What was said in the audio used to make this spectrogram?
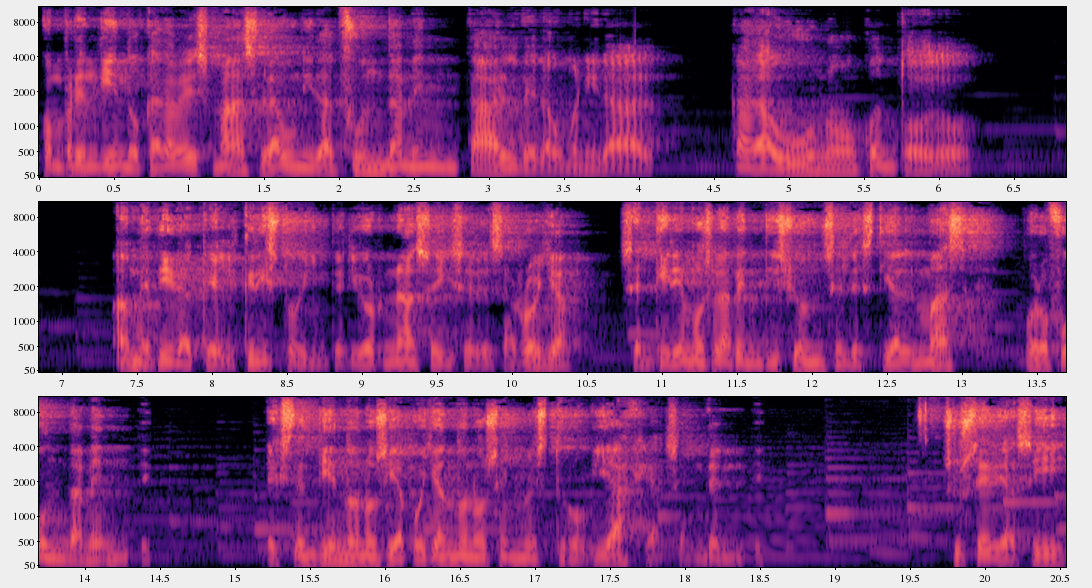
comprendiendo cada vez más la unidad fundamental de la humanidad, cada uno con todo. A medida que el Cristo interior nace y se desarrolla, sentiremos la bendición celestial más profundamente extendiéndonos y apoyándonos en nuestro viaje ascendente. Sucede así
